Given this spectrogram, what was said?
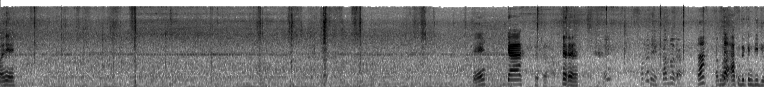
Oh ini. Oke. Ya. Apa nih? Kah? Hah? Enggak, aku bikin video.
